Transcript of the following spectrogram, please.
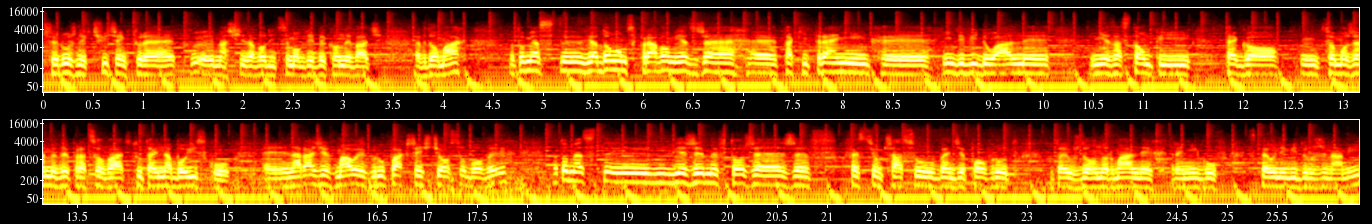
czy różnych ćwiczeń, które nasi zawodnicy mogli wykonywać w domach. Natomiast wiadomą sprawą jest, że taki trening indywidualny nie zastąpi tego, m, co możemy wypracować tutaj na boisku. E, Na razie w małych grupach sześcioosobowych, natomiast e, wierzymy w to, że, że w kwestią czasu będzie powrót tutaj już do normalnych treningów z pełnymi drużynami.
